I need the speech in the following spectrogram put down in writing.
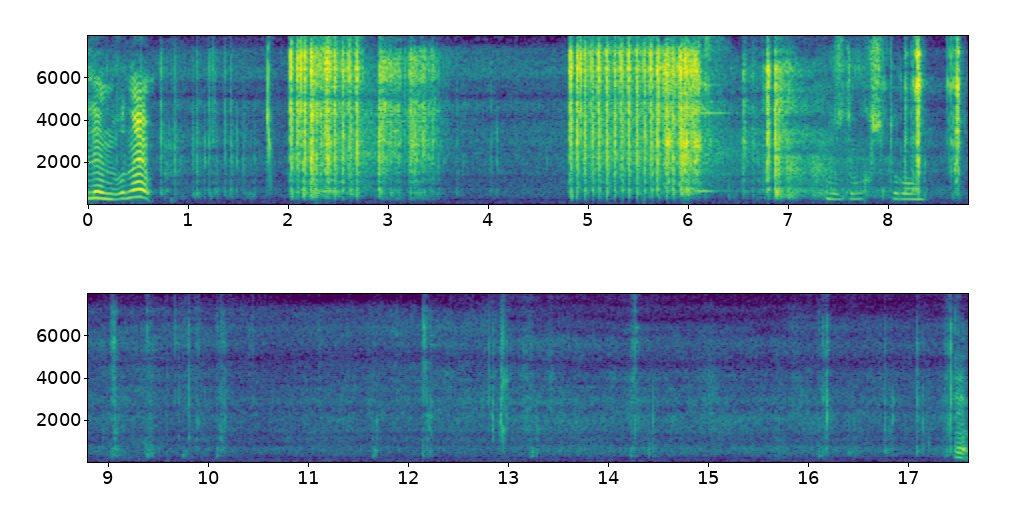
Блін, вони. З двох сторон. Е.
